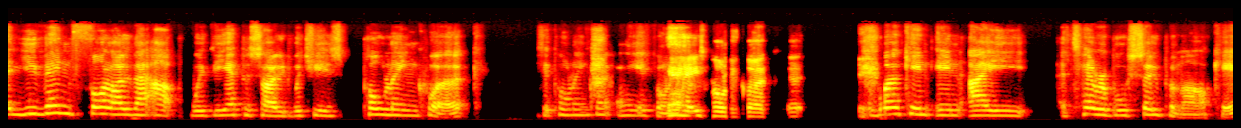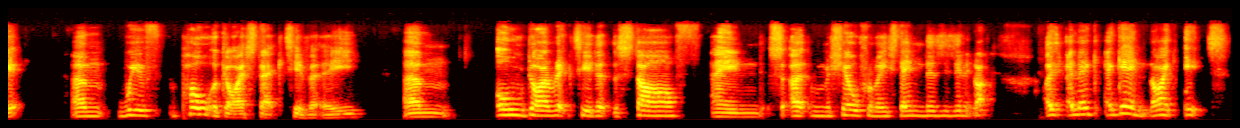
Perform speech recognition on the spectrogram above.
And you then follow that up with the episode, which is Pauline Quirk. Is it Pauline Quirk? I think it's Pauline. Yeah, it's Pauline Quirk. Uh, working in a, a terrible supermarket um, with poltergeist activity, um, all directed at the staff, and uh, Michelle from EastEnders is in it. Like, and again, like it's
